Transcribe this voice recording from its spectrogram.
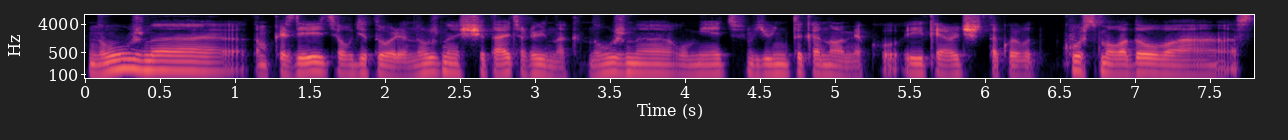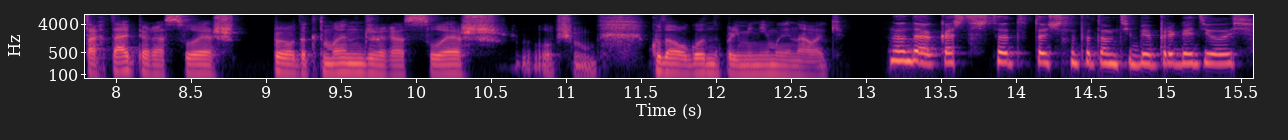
нужно там, custdev ить аудиторию, нужно считать рынок, нужно уметь в юнит-экономику. И, короче, такой вот курс молодого стартапера слэш продукт-менеджера, слэш, в общем, куда угодно применимые навыки. Ну да, кажется, что это точно потом тебе пригодилось.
